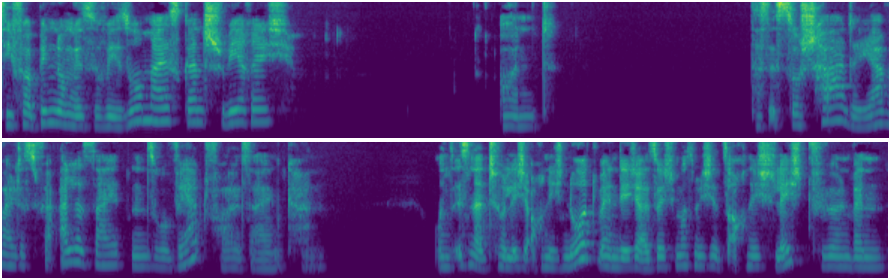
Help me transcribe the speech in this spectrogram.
Die Verbindung ist sowieso meist ganz schwierig. Und das ist so schade, ja, weil das für alle Seiten so wertvoll sein kann. Und ist natürlich auch nicht notwendig. Also ich muss mich jetzt auch nicht schlecht fühlen, wenn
